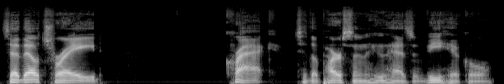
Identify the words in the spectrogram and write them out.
So they'll trade crack to the person who has a vehicle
